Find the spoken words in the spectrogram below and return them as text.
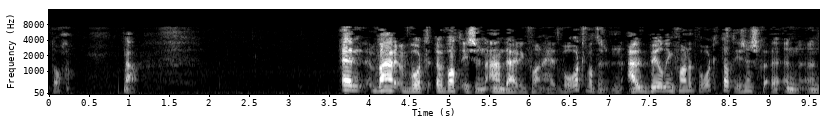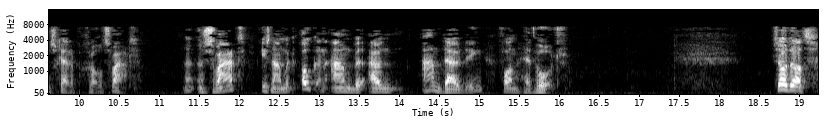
Toch? Nou. En waar wordt, wat is een aanduiding van het woord? Wat is een uitbeelding van het woord? Dat is een, een, een scherp groot zwaard. Een zwaard is namelijk ook een aanduiding van het woord. Zodat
